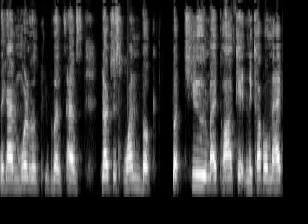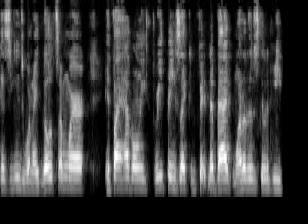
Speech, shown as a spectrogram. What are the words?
Like I'm one of those people that has not just one book, but two in my pocket and a couple magazines when I go somewhere. If I have only three things I can fit in a bag, one of them is going to be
